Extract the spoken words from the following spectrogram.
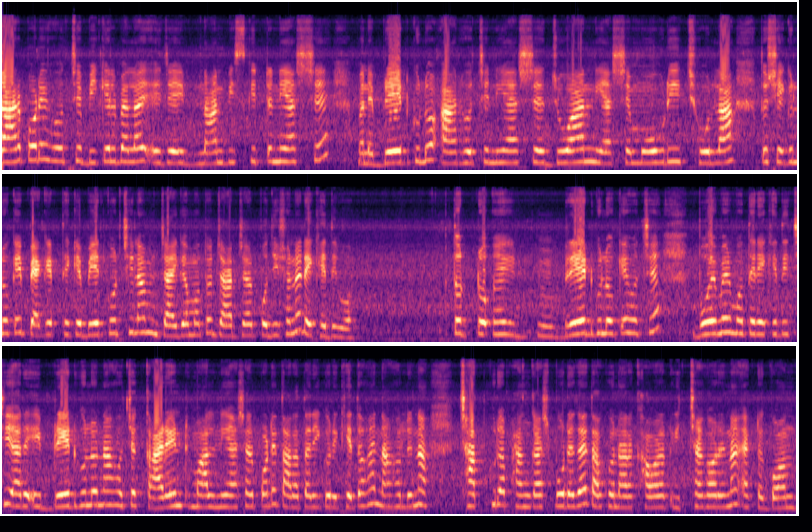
তারপরে হচ্ছে বিকেলবেলায় এই যে নান বিস্কিটটা নিয়ে আসছে মানে ব্রেডগুলো, আর হচ্ছে নিয়ে আসছে জোয়ান, নিয়ে আসছে মৌরি, ছোলা। তো সেগুলোকেই প্যাকেট থেকে বের করছিলাম। জায়গা মতো যার যার পজিশনে রেখে দিব। তো এই ব্রেডগুলোকে হচ্ছে বয়েমের মধ্যে রেখে দিচ্ছি। আর এই ব্রেডগুলো না হচ্ছে কারেন্ট মাল নিয়ে আসার পরে তাড়াতাড়ি করে খেতে হয়, না হলে না ছাতকুড়া ফাঙ্গাস পড়ে যায়, তখন আর খাওয়ার ইচ্ছা করে না, একটা গন্ধ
